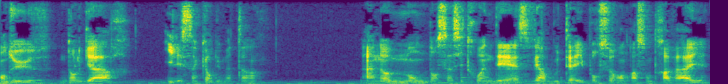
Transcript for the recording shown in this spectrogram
Anduze, dans le Gard, il est 5 heures du matin. Un homme monte dans sa Citroën DS vert bouteille pour se rendre à son travail,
